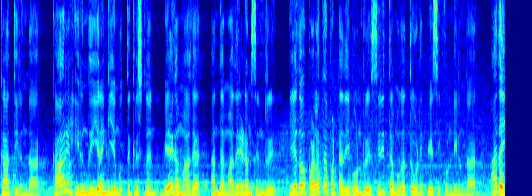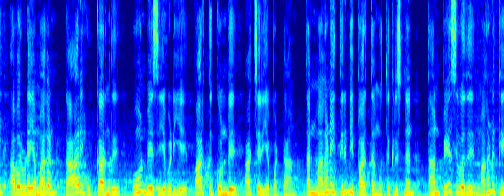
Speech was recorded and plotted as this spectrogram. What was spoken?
காத்திருந்தார். காரில் இருந்து இறங்கிய முத்துகிருஷ்ணன் வேகமாக அந்த மதரிடம் சென்று ஏதோ பழக்கப்பட்டதை போன்று சிரித்த முகத்தோடு பேசிக்கொண்டிருந்தார். அதை அவருடைய மகன் காரில் உட்கார்ந்து போன் பேசியபடியே பார்த்து கொண்டு ஆச்சரியப்பட்டான். தன் மகனை திரும்பி பார்த்த முத்துகிருஷ்ணன் தான் பேசுவது மகனுக்கு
